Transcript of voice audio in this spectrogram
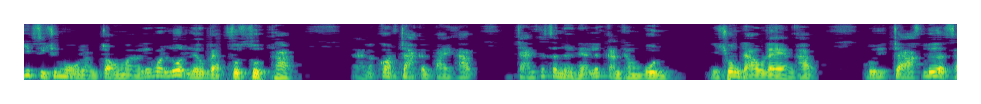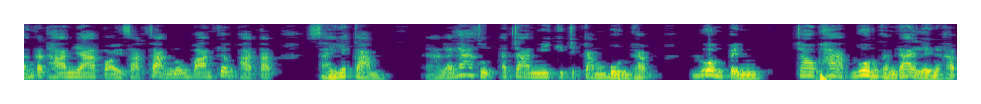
ยี่สิบสี่ชั่วโมงหลังจองมา เรียกว่ารวดเร็วแบบสุดๆ ครับแล้วก่อนจากกันไปครับ อาจารย์ก็เสนอแนะเรื่องการทำบุญในช่วงดาวแรงครับ บริจาคเลือดสังฆทานยาปล่อยสัตว์สร้างโรงพยาบาลเครื่องผ่าตัดศัลยกรรมอ่าและล่าสุดอาจารย์มีกิจกรรมบุญครับ ร่วมเป็น เจ้าภาพร่วมกันได้เลยนะครับ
